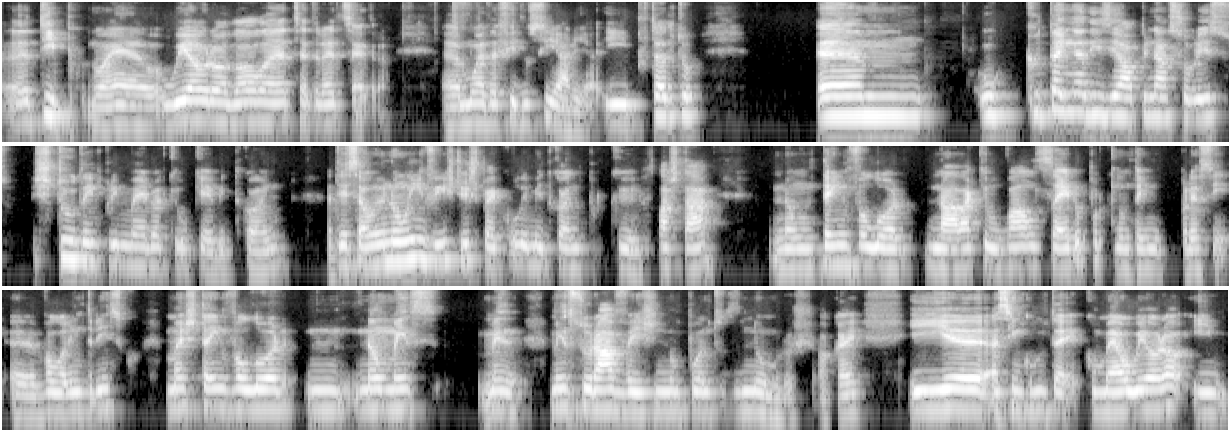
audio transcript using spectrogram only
uh, tipo, não é? O euro, o dólar, etc, etc. A moeda fiduciária. E, portanto, um, o que tenho a dizer, a opinar sobre isso, estudem primeiro aquilo que é Bitcoin. Atenção, eu não invisto, eu especulo em Bitcoin porque, lá está, não tem valor nada, aquilo vale zero porque não tem preço, uh, valor intrínseco, mas tem valor não mens mensuráveis no ponto de números, ok? E uh, assim como, tem, como é o euro, e,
